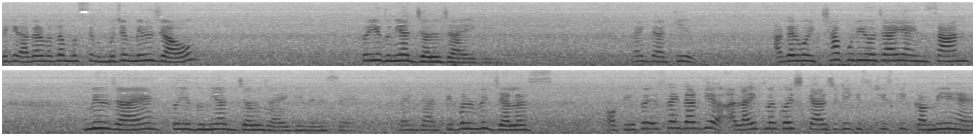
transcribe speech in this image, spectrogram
लेकिन अगर मतलब मुझसे, मुझे मिल जाओ तो ये दुनिया जल जाएगी। लाइक दैट कि अगर वो इच्छा पूरी हो जाए या इंसान मिल जाए तो ये दुनिया जल जाएगी मेरे से। Like that people will be jealous of you तो इट्स लाइक दैट कि लाइफ में कोई स्कैरसिटी किसी चीज़ की कमी है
